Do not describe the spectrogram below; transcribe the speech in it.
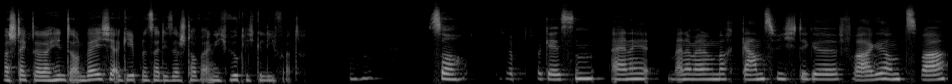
was steckt da dahinter und welche Ergebnisse hat dieser Stoff eigentlich wirklich geliefert. Mhm. So, ich habe vergessen, eine meiner Meinung nach ganz wichtige Frage und zwar,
